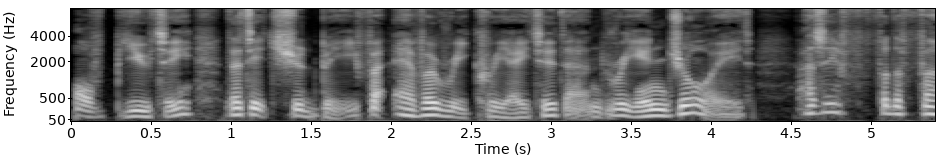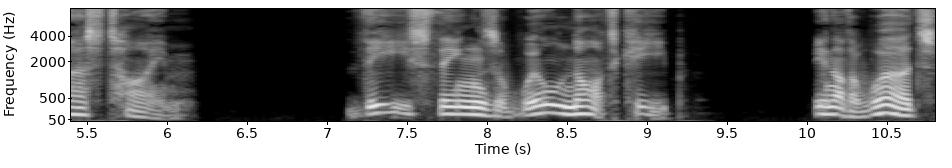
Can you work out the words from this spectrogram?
of beauty that it should be for ever recreated and re enjoyed, as if for the first time. These things will not keep. In other words,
